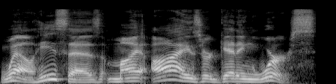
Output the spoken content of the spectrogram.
Well, he says, My eyes are getting worse,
